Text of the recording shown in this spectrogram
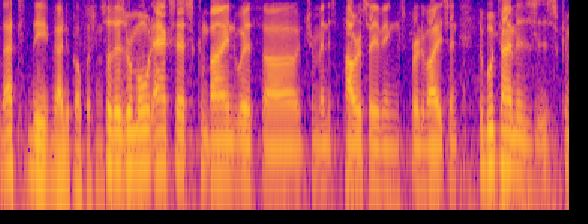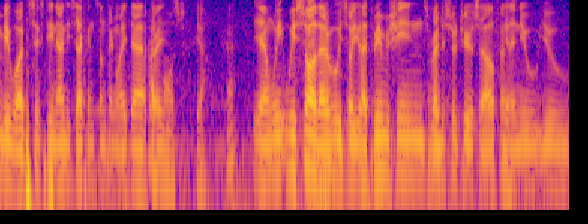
That's the value proposition. So there's remote access combined with uh, tremendous power savings per device, and the boot time is, is can be what 60, 90 seconds, something like that, at right? most, yeah. yeah. Yeah, and we, we saw that. We saw you had three machines registered to yourself, and Yes. then you you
